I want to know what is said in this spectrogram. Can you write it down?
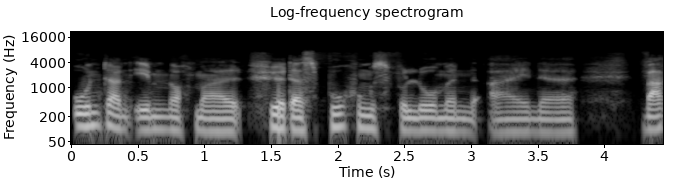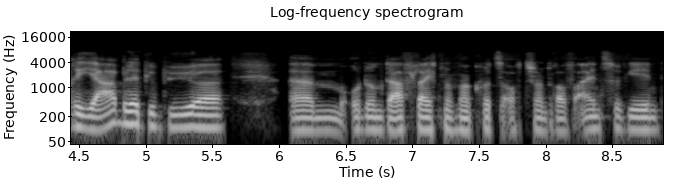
und dann eben nochmal für das Buchungsvolumen eine variable Gebühr. Ähm, und um da vielleicht nochmal kurz auch schon drauf einzugehen,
